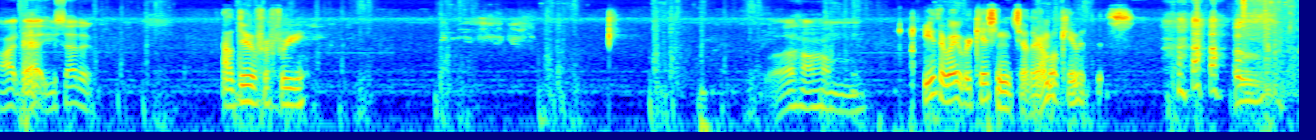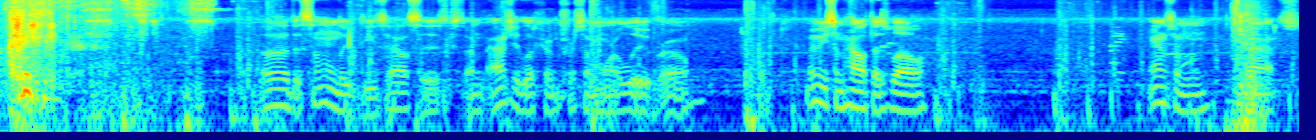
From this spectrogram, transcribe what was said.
I bet you said it. I'll do it for free. Um. Either way, we're kissing each other. I'm okay with this. Uh, did someone loot these houses? 'Cause I'm actually looking for some more loot, bro. Maybe some health as well. And some mats.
